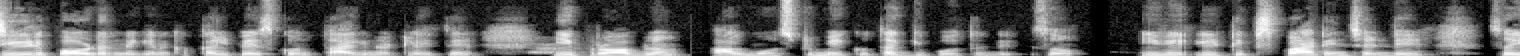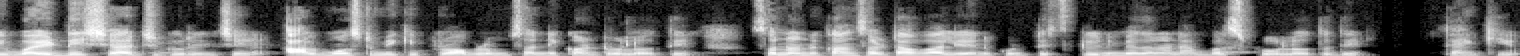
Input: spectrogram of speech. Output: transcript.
జీడి పౌడర్ని కనుక కలిపేసుకొని తాగినట్లయితే ఈ ప్రాబ్లం ఆల్మోస్ట్ మీకు తగ్గిపోతుంది. సో ఇవి ఈ టిప్స్ పాటించండి. సో ఈ వైట్ డిశ్చార్జ్ గురించి ఆల్మోస్ట్ మీకు ఈ ప్రాబ్లమ్స్ అన్ని కంట్రోల్ అవుతాయి. సో నన్ను కన్సల్ట్ అవ్వాలి అనుకుంటే స్క్రీన్ మీద నా నెంబర్ స్క్రోల్ అవుతుంది. Thank you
